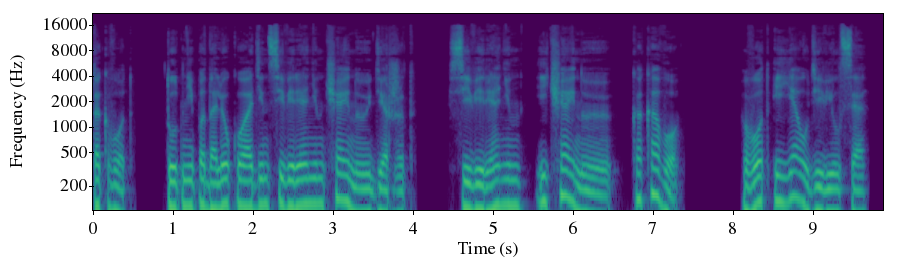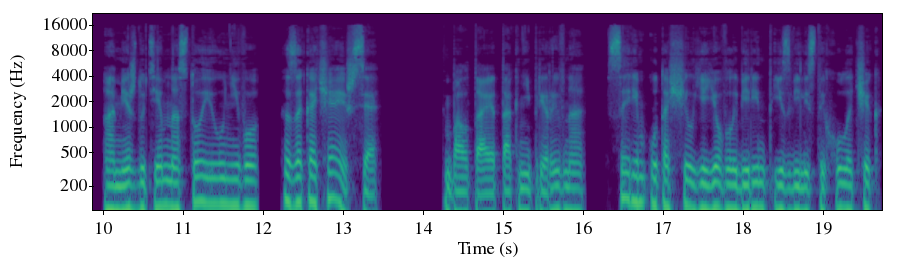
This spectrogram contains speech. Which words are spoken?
Так вот, тут неподалеку один северянин чайную держит. Северянин и чайную, каково? Вот и я удивился, а между тем настои у него закачаешься. Болтая так непрерывно, Сэрим утащил ее в лабиринт извилистых улочек,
